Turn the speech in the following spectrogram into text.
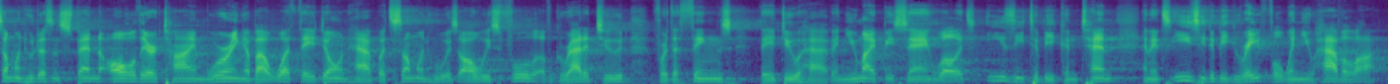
Someone who doesn't spend all their time worrying about what they don't have, but someone who is always full of gratitude for the things they do have. And you might be saying, well, it's easy to be content and it's easy to be grateful when you have a lot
